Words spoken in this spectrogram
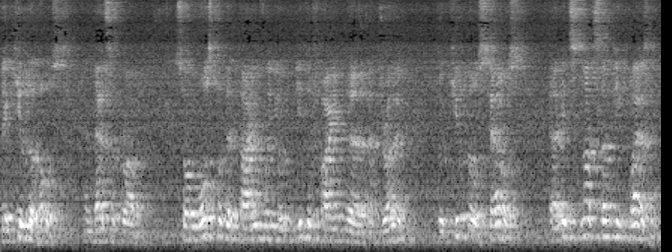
they kill the host, and that's the problem. So most of the time when you need to find a, a drug to kill those cells, uh, it's not something pleasant.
